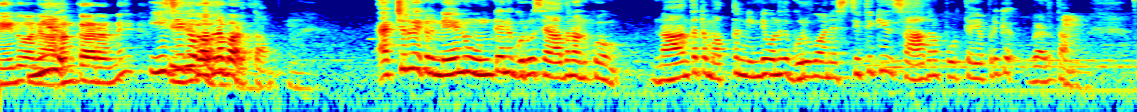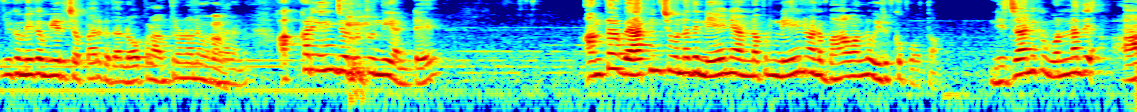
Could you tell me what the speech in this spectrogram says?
నేను అనే అహంకారాన్ని ఈజీగా వదలబడతాం. యాక్చువల్గా ఇక్కడ నేను ఉంటేనే గురువు సాధన అనుకో నా అంతటా మొత్తం నిండి ఉన్నది గురువు అనే స్థితికి సాధన పూర్తి అయ్యేప్పటికి వెళ్తాం ఇక మీకు మీరు చెప్పారు కదా లోపల అంతరంలోనే ఉన్నారని. అక్కడ ఏం జరుగుతుంది అంటే అంతా వ్యాపించి ఉన్నది నేనే అన్నప్పుడు నేను అనే భావనలో ఇరుక్కుపోతాం. నిజానికి ఉన్నది ఆ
